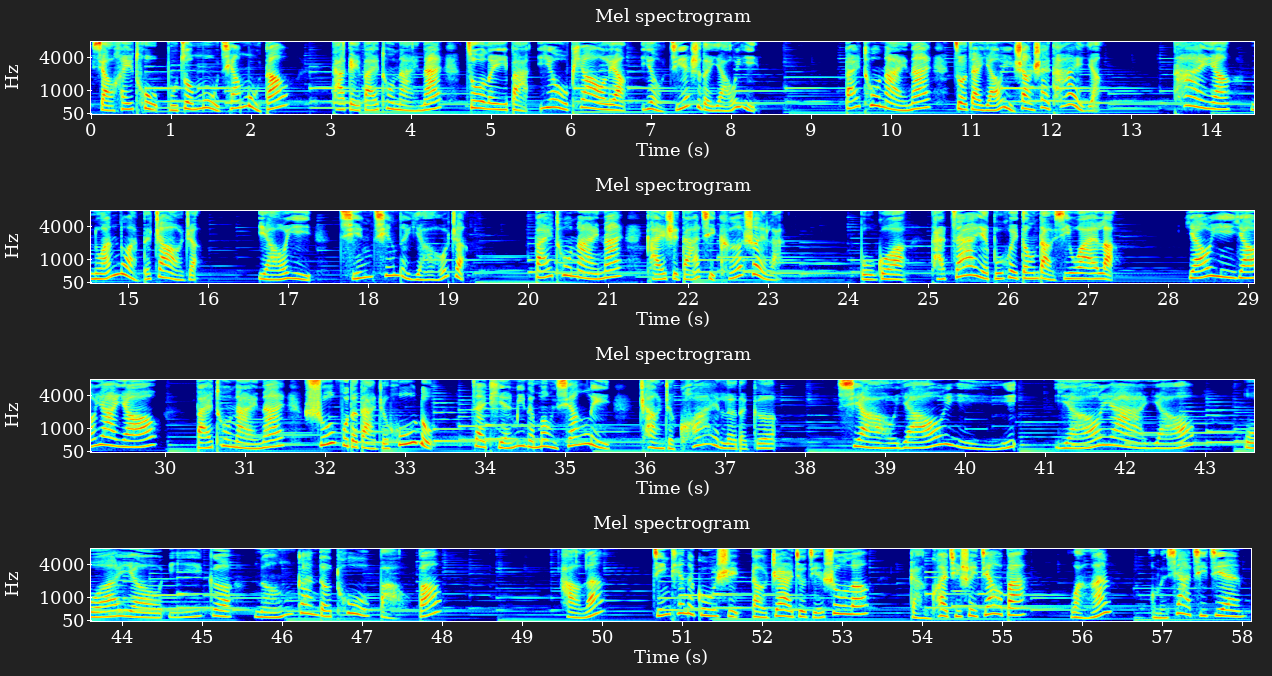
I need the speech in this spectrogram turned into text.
小黑兔不做木枪木刀。他给白兔奶奶做了一把又漂亮又结实的摇椅。白兔奶奶坐在摇椅上晒太阳，太阳暖暖的照着，摇椅轻轻地摇着。白兔奶奶开始打起瞌睡来，不过她再也不会东倒西歪了。摇椅摇呀摇。白兔奶奶舒服地打着呼噜，在甜蜜的梦乡里唱着快乐的歌。小摇椅摇呀摇，我有一个能干的兔宝宝。好了，今天的故事到这儿就结束了，赶快去睡觉吧，晚安，我们下期见。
